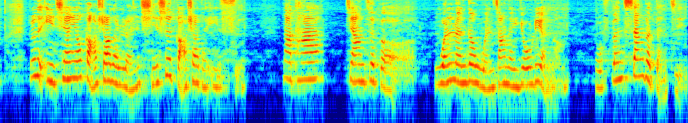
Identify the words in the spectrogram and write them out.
就是以前有搞笑的人，习是搞笑的意思。那他将这个文人的文章的优劣呢，有分三个等级，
